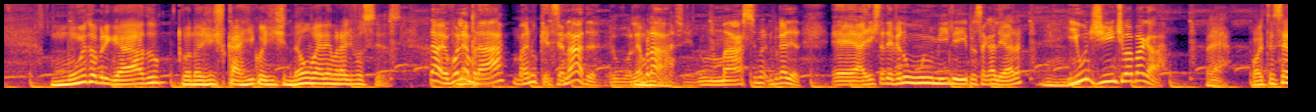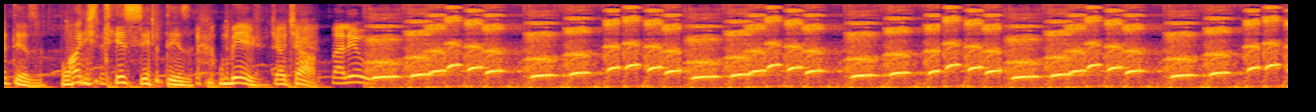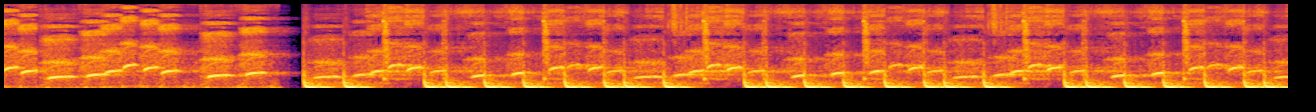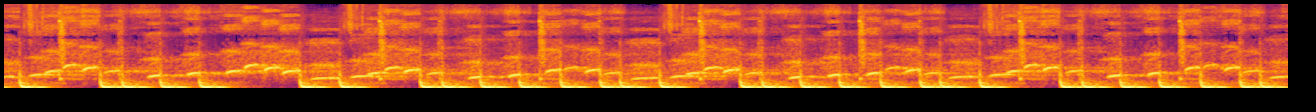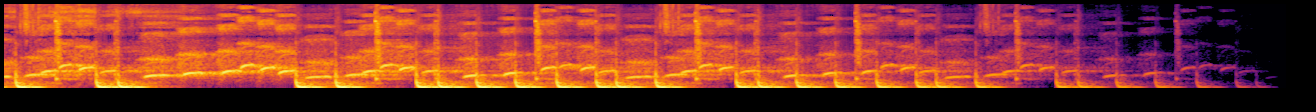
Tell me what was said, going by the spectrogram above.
Muito muito obrigado. Quando a gente ficar rico, a gente não vai lembrar de vocês. Não, eu vou lembrar, mas não quer dizer nada. Eu vou lembrar. Hum. Assim, no máximo. Brincadeira. É, a gente tá devendo um humilde aí pra essa galera. Uhum. E um dia a gente vai pagar. É, pode ter certeza. Pode ter certeza. Um beijo. Tchau, tchau. Valeu.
